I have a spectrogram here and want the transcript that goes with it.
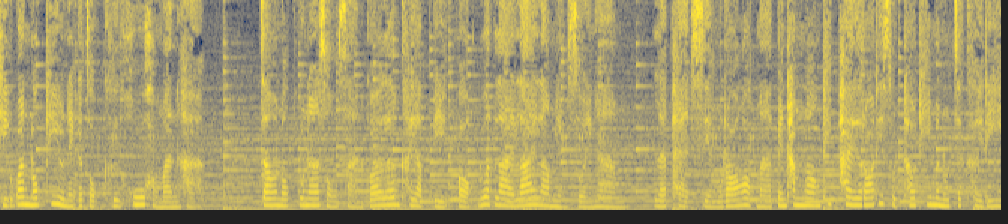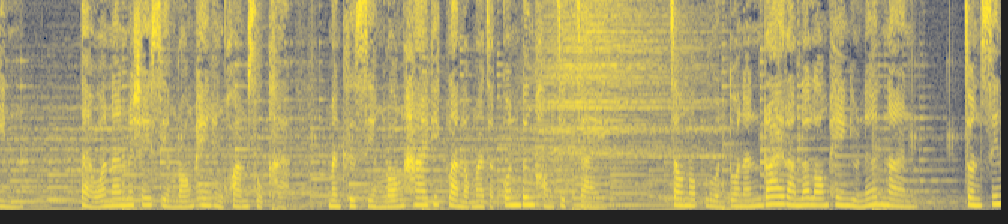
คิดว่านกที่อยู่ในกระจกคือคู่ของมันค่ะ เจ้านกผู้น่าสงสารก็เริ่มขยับปีกออกลวดลายไล่ลำอย่างสวยงาม และแผดเสียงร้องออกมาเป็นทำนองที่ไพเราะที่สุดเท่าที่มนุษย์จะเคยได้ยิน แต่ว่านั่นไม่ใช่เสียงร้องเพลงแห่งความสุขค่ะ มันคือเสียงร้องไห้ที่กลั่นออกมาจากก้นบึ้งของจิตใจ เจ้านกหลวนตัวนั้นร่ายรำและร้องเพลงอยู่เนิ่นนาน จนสิ้น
